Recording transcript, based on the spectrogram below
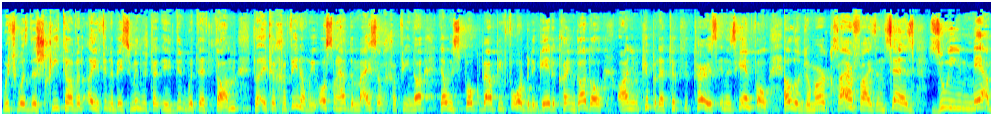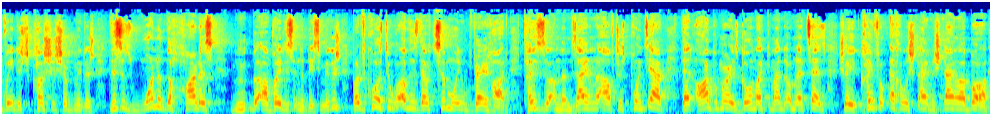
which was the shchita of an oif in the base of English that he did with their thumb. For Chafina, we also have the Ma'aser Chafina that we spoke about before, but the gate of Kohen Gadol on Yom Kippur that took the Turis in his handful. El Gemara clarifies and says, Zui Me Avodah Kashish of English. This is one of the hardest avodas in the base of English, but of course there were others that were similarly very hard. Taisa Memzayin Alf just points out that our Gemara is going like the man that says, Shay Kaifel Echel Labah,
